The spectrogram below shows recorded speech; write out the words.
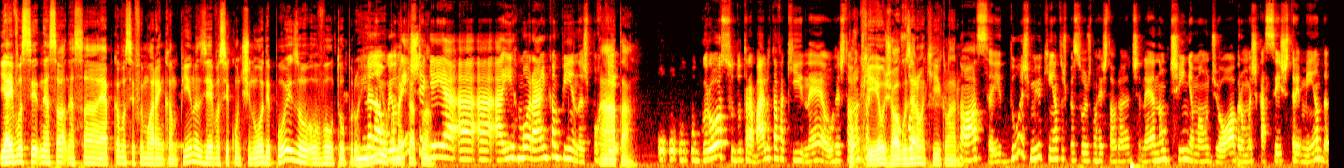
E aí você, nessa, nessa época, você foi morar em Campinas e aí você continuou depois ou, ou voltou pro Rio? Não, eu Como é nem que tá cheguei a- a- a ir morar em Campinas, porque Ah, tá. O, o, o grosso do trabalho estava aqui, né? O restaurante. Porque os jogos foram- eram aqui, claro. Nossa, e 2.500 pessoas no restaurante, né? Não tinha mão de obra, uma escassez tremenda,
